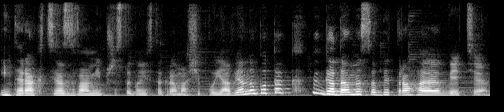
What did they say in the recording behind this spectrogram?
interakcja z Wami przez tego Instagrama się pojawia, no bo tak gadamy sobie trochę, wiecie,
